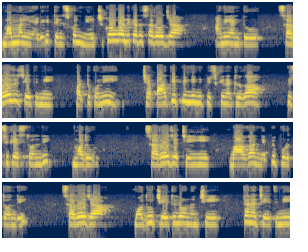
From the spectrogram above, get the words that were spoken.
మమ్మల్ని అడిగి తెలుసుకొని నేర్చుకోవాలి కదా సరోజా అని అంటూ సరోజ చేతిని పట్టుకొని చపాతీ పిండిని పిసికినట్లుగా పిసికేస్తోంది మధు. సరోజ చెయ్యి బాగా నొప్పి పుడుతోంది. సరోజ మధు చేతిలో నుంచి తన చేతిని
